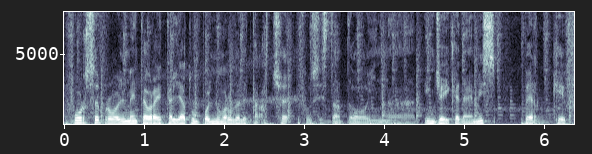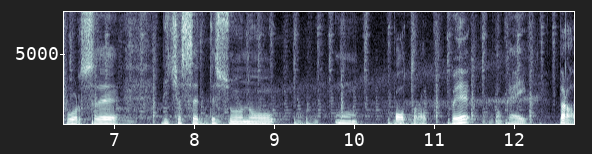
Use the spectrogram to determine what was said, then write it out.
forse probabilmente avrei tagliato un po' il numero delle tracce fossi stato in, uh, in Jake Demis perché forse 17 sono un po' troppe ok? Però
